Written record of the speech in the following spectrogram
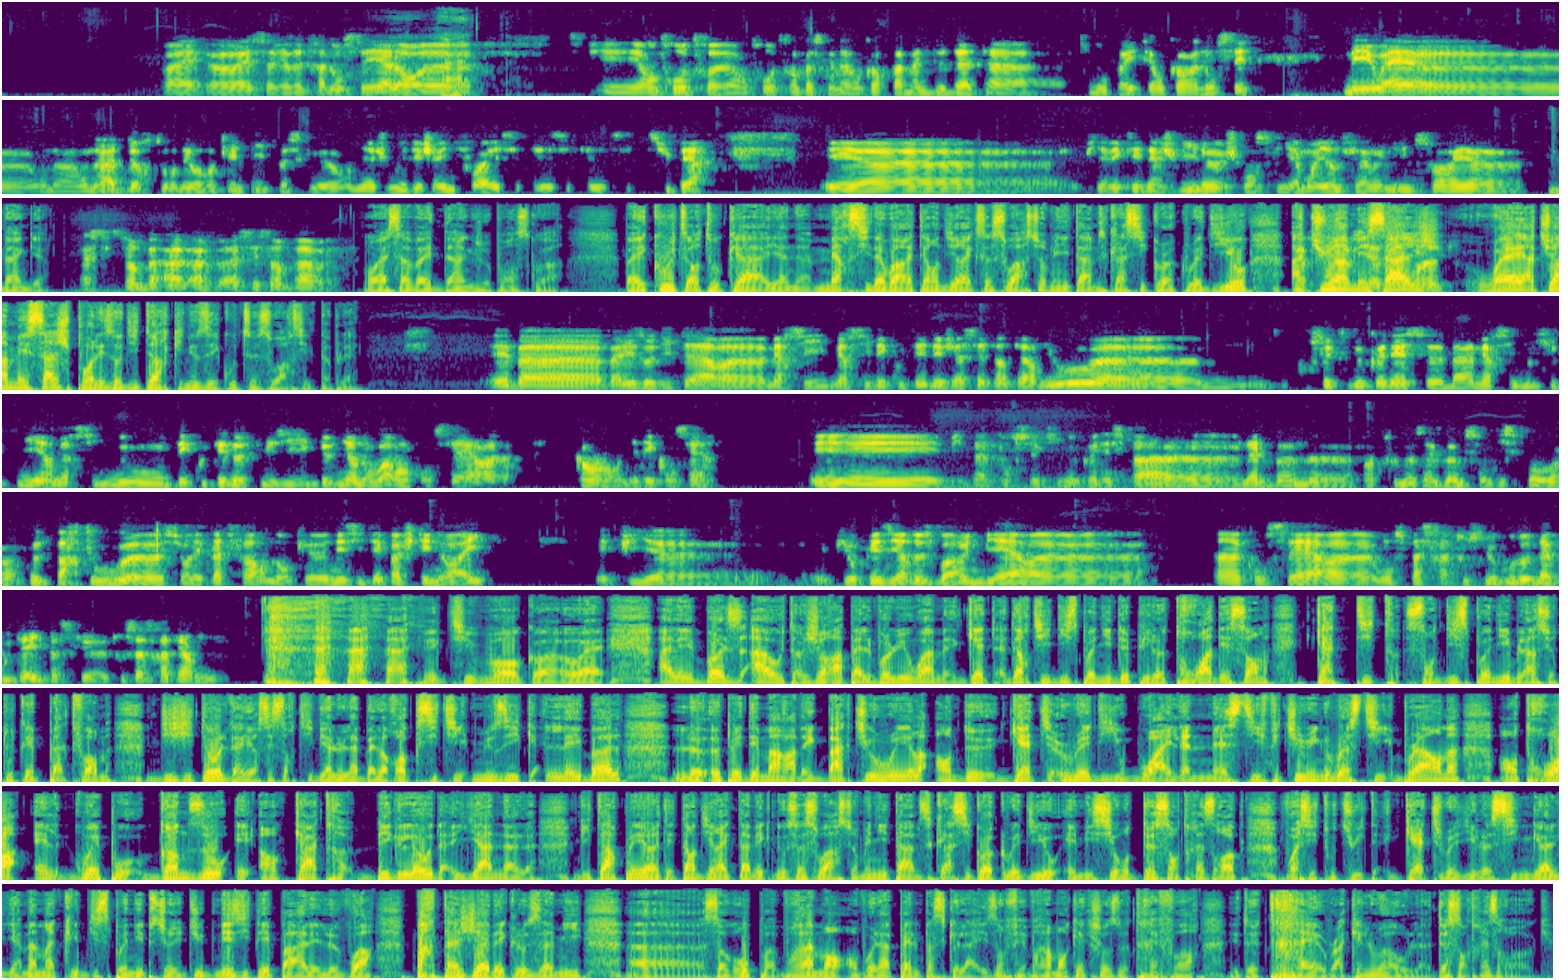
Ouais, ouais, ça vient d'être annoncé. Alors, euh, entre autres, euh, entre autres, hein, parce qu'on a encore pas mal de dates à, qui n'ont pas été encore annoncées. Mais ouais, euh, on a on a hâte de retourner au Rocket League parce qu'on y a joué déjà une fois et c'était c'était super. Et, euh, et, puis avec les Nashville, je pense qu'il y a moyen de faire une, une soirée euh, dingue, assez sympa, assez sympa, ouais. Ouais, ça va être dingue, je pense quoi. Bah écoute, en tout cas, Yann, merci d'avoir été en direct ce soir sur Times Classic Rock Radio. As-tu un message Ouais, as-tu un message pour les auditeurs qui nous écoutent ce soir, s'il te plaît? Eh ben, bah, les auditeurs, euh, merci, merci d'écouter déjà cette interview. Euh, pour ceux qui nous connaissent, bah, merci de nous soutenir, merci de nous d'écouter notre musique, de venir nous voir en concert quand il y a des concerts. Et puis bah, pour ceux qui ne connaissent pas, euh, l'album, euh, enfin tous nos albums sont dispo un peu de partout euh, sur les plateformes, donc n'hésitez pas à acheter une oreille. Et puis et puis au plaisir de se boire une bière à un concert où on se passera tous le boulot de la bouteille parce que tout ça sera terminé. Effectivement, quoi, ouais. Allez, Balls Out, je rappelle, Volume 1, Get Dirty, disponible depuis le 3 décembre. Quatre titres sont disponibles hein, sur toutes les plateformes digitales. D'ailleurs, c'est sorti via le label Rock City Music Label. Le EP démarre avec Back to Real. En 2, Get Ready, Wild and Nasty, featuring Rusty Brown. En 3, El Guepo Gonzo. Et en 4, Big Load, Yanal. Guitar Player était en direct avec nous ce soir sur Mini Times Classic Rock Radio, émission 213 Rock. Voici tout de suite Get Ready, le single. Il y a même un clip disponible sur YouTube. N'hésitez pas à aller le voir, partager avec les amis. Euh, ce groupe vraiment en vaut la peine parce que là, ils ont fait vraiment quelque chose de très fort et de très rock and roll. 213 rock.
